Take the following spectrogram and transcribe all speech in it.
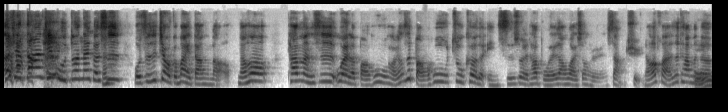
而且大安金普顿那个是我只是叫个麦当劳，然后他们是为了保护，好像是保护住客的隐私，所以他不会让外送人员上去，然后反而是他们的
